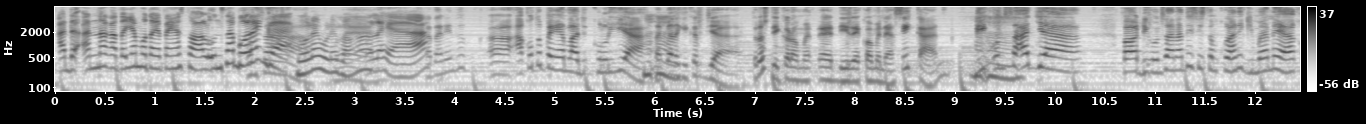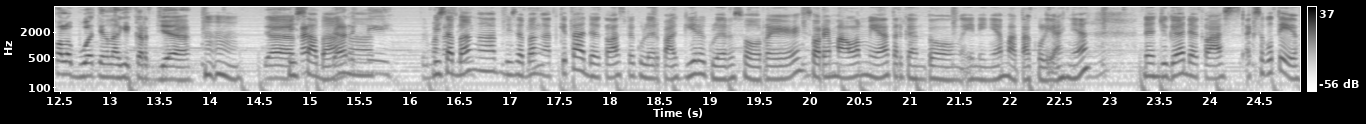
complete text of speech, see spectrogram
Ada Ana katanya mau tanya-tanya soal Unsa boleh nggak? boleh, boleh banget. Boleh ya. Katanya itu eh, aku tuh pengen lanjut kuliah tapi lagi kerja. Terus eh, direkomendasikan di Mm-mm. Unsa aja. Kalau di Unsa nanti sistem kuliahnya gimana ya kalau buat yang lagi kerja? Mm-mm. Ya, Bisa kan daring banget. nih. Terima bisa kasih. banget, bisa banget. Kita ada kelas reguler pagi, reguler sore, sore malam ya, tergantung ininya mata kuliahnya. Dan juga ada kelas eksekutif.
